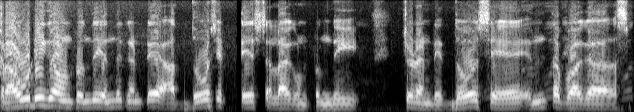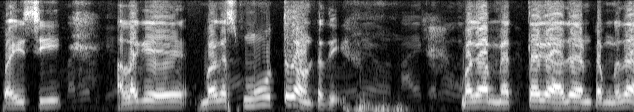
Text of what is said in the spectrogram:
క్రౌడీగా ఉంటుంది. ఎందుకంటే ఆ దోశ టేస్ట్ అలాగ ఉంటుంది. చూడండి దోశ ఎంత బాగా స్పైసీ అలాగే బాగా స్మూత్గా ఉంటుంది. బాగా మెత్తగా అదే అంటాం కదా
